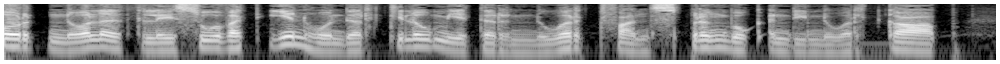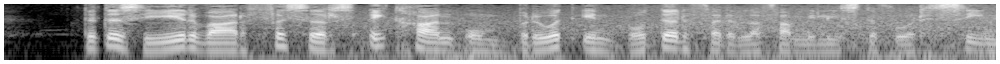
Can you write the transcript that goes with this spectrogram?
Port Nolloth lê sowat 100 km noord van Springbok in die Noord-Kaap. Dit is hier waar vissers uitgaan om brood en botter vir hulle families te voorsien.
